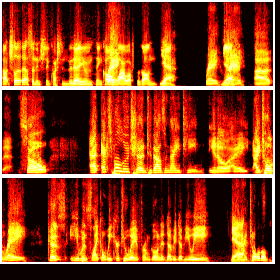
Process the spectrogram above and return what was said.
actually that's an interesting question did any of them think oh Rey. wow i've forgotten yeah Rey, Yeah. Rey. Uh, so at Expo Lucha in 2019, you know, I I told Rey because he was like a week or two away from going to WWE, and yeah I told him,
